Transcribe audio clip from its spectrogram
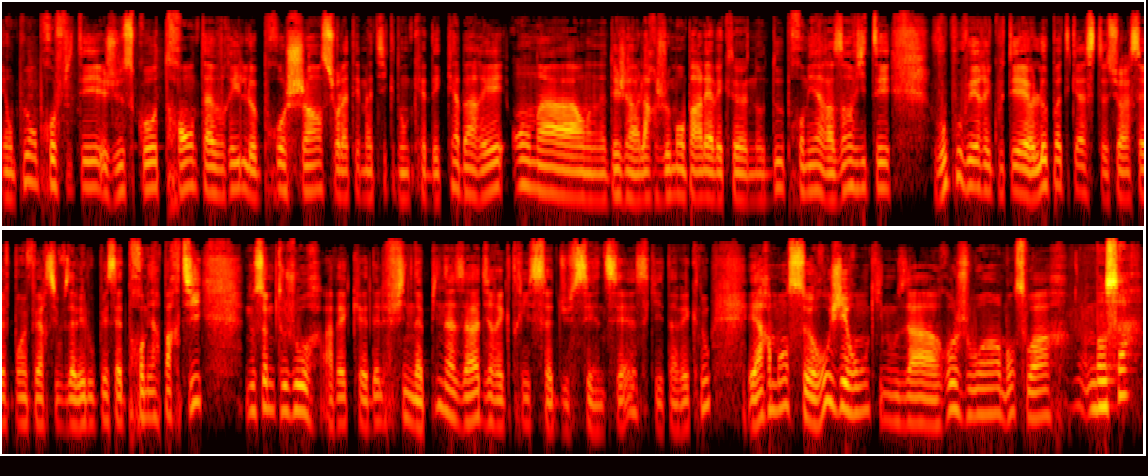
et on peut en profiter jusqu'au 30 avril prochain sur la thématique donc des cabarets. On a, on a déjà largement parlé avec euh, nos deux premières invités. Vous pouvez réécouter le podcast sur rcf.fr si vous avez loupé cette première partie. Nous sommes toujours avec Delphine Pinaza, directrice du CNCS qui est avec nous, et Armance Rougiron qui nous a rejoint. Bonsoir. Bonsoir.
